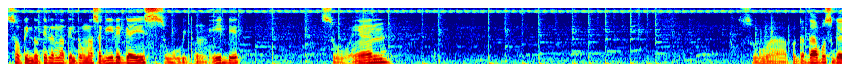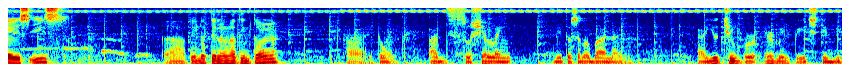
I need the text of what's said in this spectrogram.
So pindutin lang natin tong nasa gilid guys. So itong edit. So ayan. So, ah, pagkatapos guys is ah pindutin lang natin tong ah, itong add social link dito sa baba ng ah, YouTube or Airmail PH TV.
